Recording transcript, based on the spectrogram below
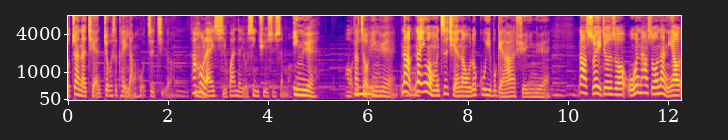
我赚了钱就是可以养活自己了。嗯，他后来喜欢的、有兴趣是什么？音乐。哦，他走音乐。那那因为我们之前呢，我都故意不给他学音乐。嗯。那所以就是说，我问他说：“那你要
